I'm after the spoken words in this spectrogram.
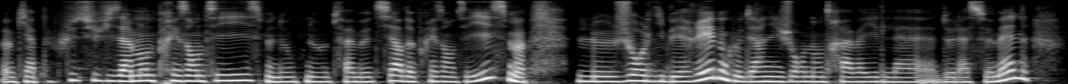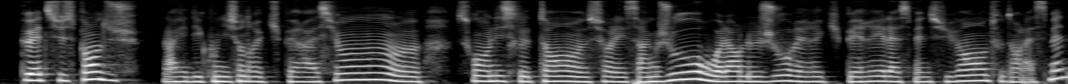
qu'il n'y a plus suffisamment de présentéisme, donc notre fameux tiers de présentéisme, le jour libéré, donc le dernier jour non travaillé de la, de la semaine, peut être suspendu il y a des conditions de récupération, euh, soit on lisse le temps euh, sur les cinq jours, ou alors le jour est récupéré la semaine suivante ou dans la semaine.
